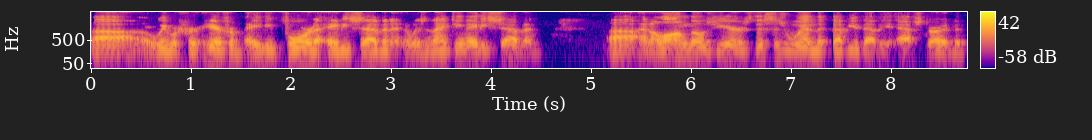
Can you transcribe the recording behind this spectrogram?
uh, we were for, here from '84 to '87, and it was 1987. Uh, and along those years, this is when the WWF started to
